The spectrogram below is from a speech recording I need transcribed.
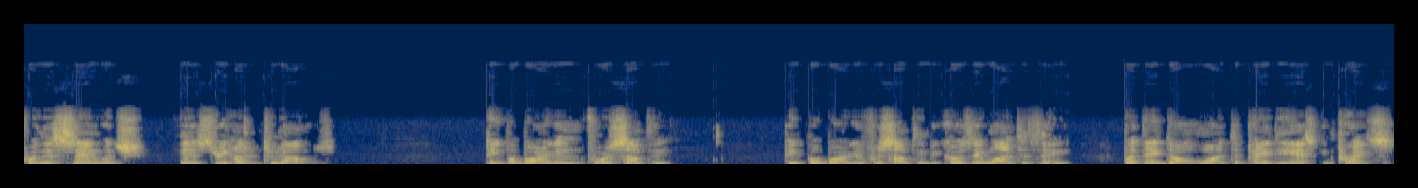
for this sandwich is $302. People bargain for something. People bargain for something because they want the thing, but they don't want to pay the asking price.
